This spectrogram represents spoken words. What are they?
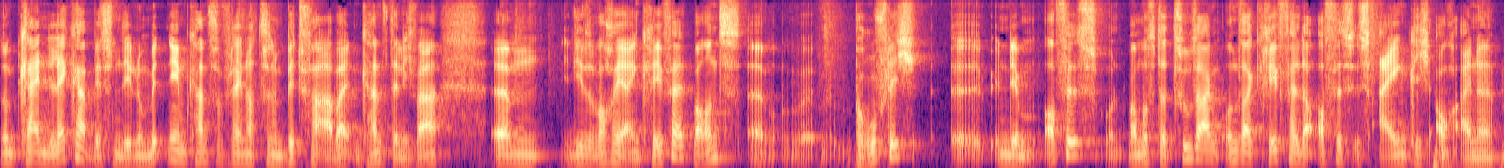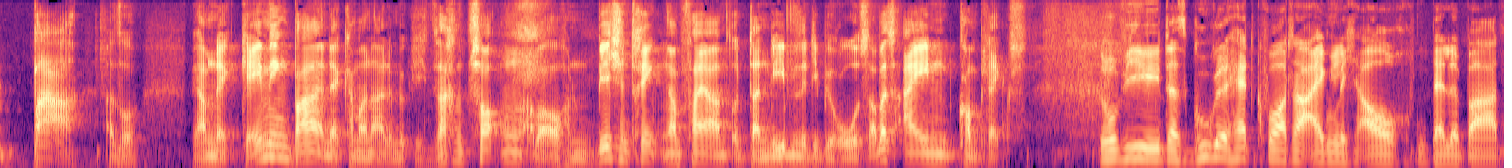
so einen kleinen Leckerbissen, den du mitnehmen kannst und vielleicht noch zu einem Bit verarbeiten kannst. Denn ich war ähm, diese Woche ja in Krefeld bei uns ähm, beruflich äh, in dem Office und man muss dazu sagen, unser Krefelder Office ist eigentlich auch eine Bar. Also wir haben eine Gaming-Bar, in der kann man alle möglichen Sachen zocken, aber auch ein Bierchen trinken am Feierabend und daneben sind die Büros. Aber es ist ein Komplex. So wie das Google Headquarter eigentlich auch Bällebad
